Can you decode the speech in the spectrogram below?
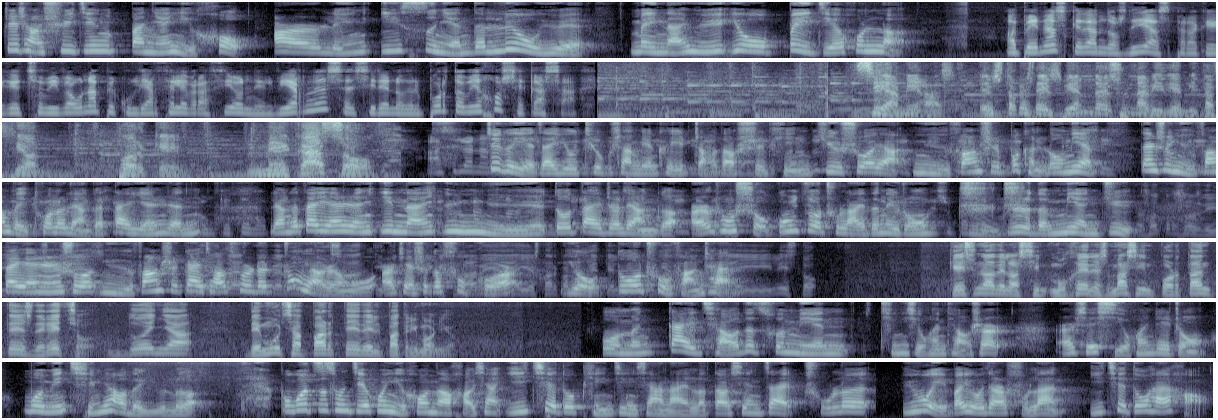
这场虚惊半年以后，二零一四年的六月，美男鱼又被结婚了。Apenas quedan dos días para que Getxo viva una peculiar celebración. El viernes, el sireno del Puerto Viejo se casa. Sí, amigas, esto que estáis viendo es una videoinvitación, porque me caso. 这个也在 YouTube 上面可以找到视频。据说呀，女方是不肯露面，但是女方委托了两个代言人，两个代言人一男一女，都戴着两个儿童手工做出来的那种纸质的面具。代言人说，女方是盖桥村的重要人物，而且是个富婆，有多处房产。Que es una de las mujeres más importantes de hecho, dueña de mucha parte del patrimonio. 我们盖桥的村民挺喜欢挑事儿，而且喜欢这种莫名其妙的娱乐。不过自从结婚以后呢，好像一切都平静下来了。到现在，除了鱼尾巴有点腐烂，一切都还好。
